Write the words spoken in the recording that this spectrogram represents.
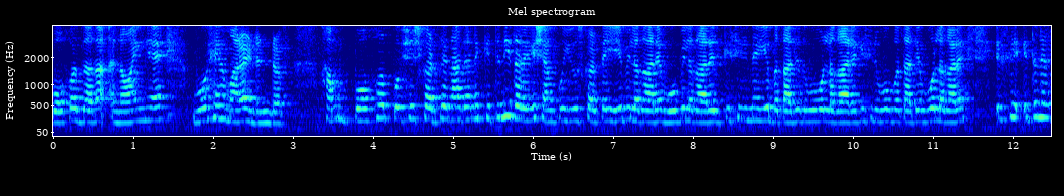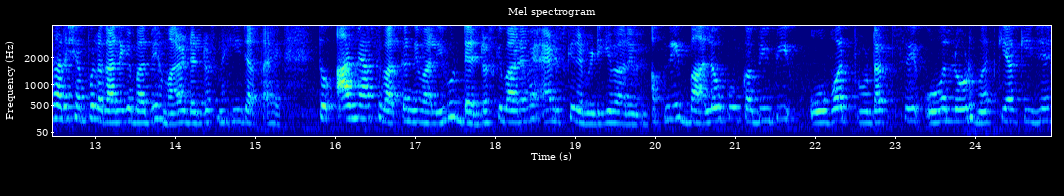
बहुत ज़्यादा अनोइंग है। वो है हमारा डेंड्रफ हम बहुत कोशिश करते, ना जाने कितनी तरह के शैम्पू यूज़ करते हैं ये भी लगा रहे हैं वो भी लगा रहे हैं किसी ने ये बता दिया तो वो लगा रहे हैं किसी ने वो बता दिया, वो लगा रहे। हैं इसलिए इतने सारे शैम्पू लगाने के बाद भी हमारा डेंड्रफ नहीं जाता है। तो आज मैं आपसे बात करने वाली हूँ डेंड्रफ के बारे में एंड उसकी रेमेडी के बारे में। अपने बालों को कभी भी ओवर प्रोडक्ट से ओवरलोड मत किया कीजिए।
